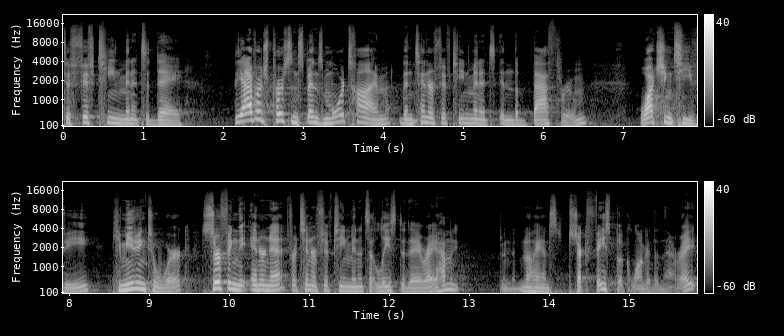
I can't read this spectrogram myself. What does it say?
to 15 minutes a day. The average person spends more time than 10 or 15 minutes in the bathroom, watching TV, commuting to work, surfing the internet for 10 or 15 minutes at least a day, right? How many, no hands, check Facebook longer than that, right?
